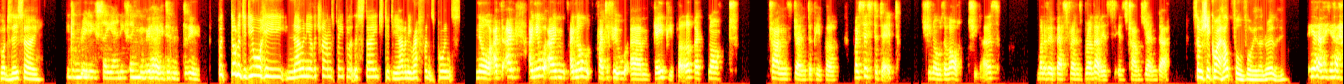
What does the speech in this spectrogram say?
What did he say? He didn't really say anything. Yeah, he didn't, did he? But Donna, did you or he know any other trans people at this stage? Did you have any reference points? No, I, I, I knew I'm, I know quite a few um, gay people, but not transgender people. My sister did. She knows a lot. She does. One of her best friend's brother is is transgender. So is she quite helpful for you then, really? Yeah, yeah,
